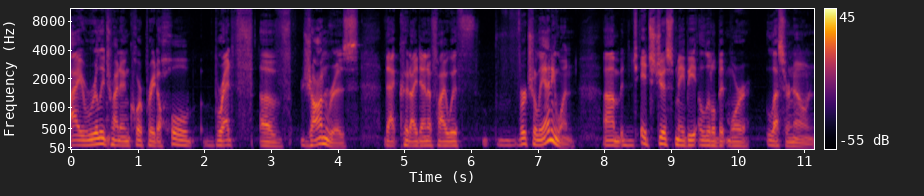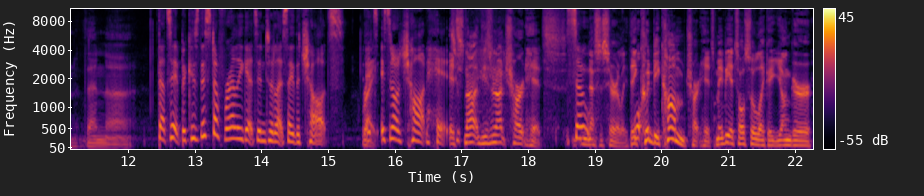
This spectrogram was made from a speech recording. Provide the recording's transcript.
i really try to incorporate a whole breadth of genres that could identify with virtually anyone. Um, it's just maybe a little bit more lesser known than uh, That's it, because this stuff rarely gets into, let's say, the charts. Right. It's, it's not a chart hit. It's not; these are not chart hits So- necessarily. They well- could become chart hits. Maybe it's also like a younger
